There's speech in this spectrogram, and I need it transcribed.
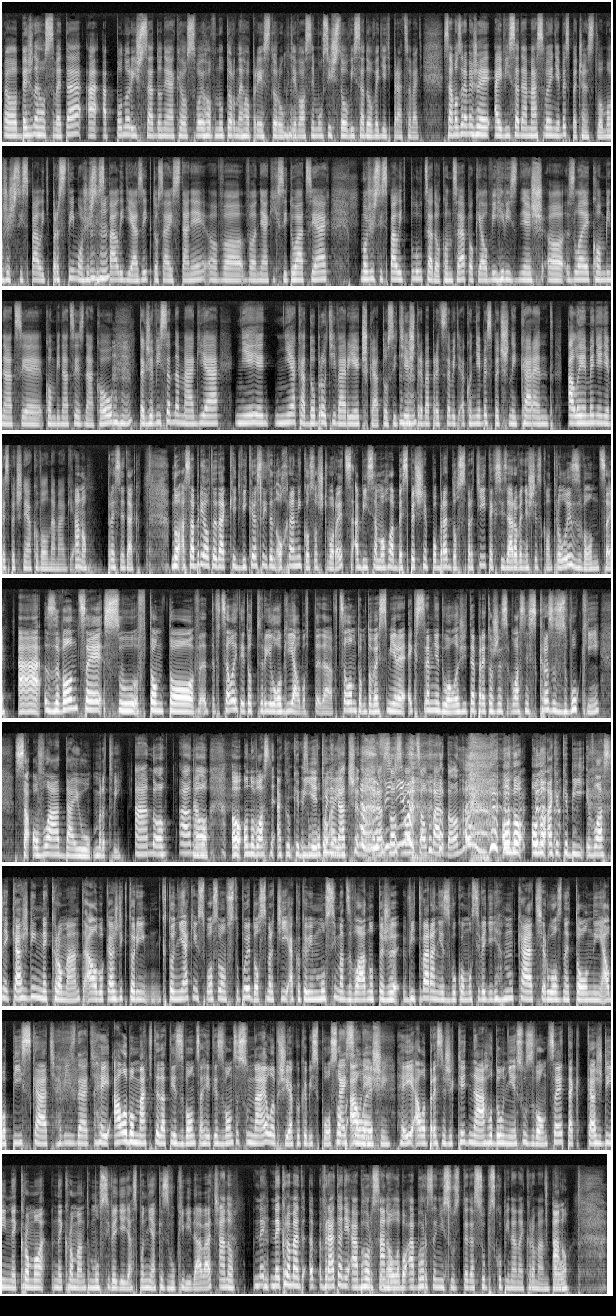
bežného sveta a, a ponoríš sa do nejakého svojho vnútorného priestoru, mm-hmm. kde vlastne musíš s tou výsadou vedieť pracovať. Samozrejme, že aj výsada má svoje nebezpečenstvo. Môžeš si spáliť prsty, môžeš mm-hmm. si mhm. spáliť jazyk, to sa aj stane v, v nejakých situáciách Môžeš si spaliť plúca dokonca, pokiaľ vyhvizdneš uh, zlé kombinácie, kombinácie znakov. Mm-hmm. Takže výsadná mágia nie je nejaká dobrotivá riečka. To si tiež mm-hmm. treba predstaviť ako nebezpečný karent, ale je menej nebezpečný ako voľná mágia. Áno, presne tak. No a Sabriel teda, keď vykreslí ten ochranný kosoštvorec, aby sa mohla bezpečne pobrať do smrti, tak si zároveň ešte skontroluje zvonce. A zvonce sú v tomto, v, v celej tejto trilógii, alebo v, teda v celom tomto vesmíre extrémne dôležité, pretože vlastne vlastne skrz zvuky sa ovládajú mŕtvi. Áno, áno. áno. O, ono vlastne ako keby ja je to aj... nadšená teraz so zvoncov, pardon. ono, ono ako keby vlastne každý nekromant alebo každý, ktorý, kto nejakým spôsobom vstupuje do smrti, ako keby musí mať zvládnuté, že vytváranie zvukov musí vedieť hmkať rôzne tóny alebo pískať. Hvízdať. Hej, alebo mať teda tie zvonce. Hej, tie zvonce sú najlepší ako keby spôsob. Ale, hej, ale presne, že keď náhodou nie sú zvonce, tak každý nekroma, nekromant musí vedieť aspoň nejaké zvuky vydávať. Áno. Ne- nekromant, e, vrátanie abhorsenov, ano. lebo abhorseni sú teda subskupina nekromantov. Áno.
